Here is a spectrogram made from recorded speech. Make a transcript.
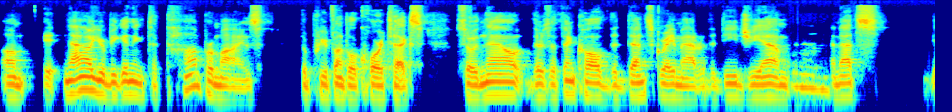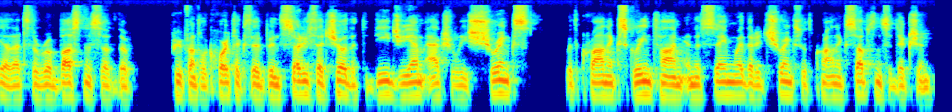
Um, it, now you're beginning to compromise the prefrontal cortex so now there's a thing called the dense gray matter, the DGM, mm. and that's yeah, that's the robustness of the prefrontal cortex. There have been studies that show that the DGM actually shrinks with chronic screen time in the same way that it shrinks with chronic substance addiction.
